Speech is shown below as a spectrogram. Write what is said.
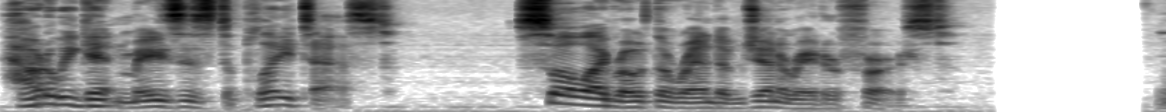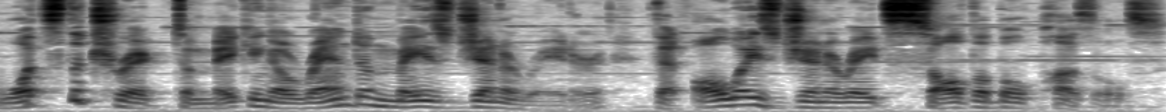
how do we get mazes to playtest? So I wrote the random generator first. What's the trick to making a random maze generator that always generates solvable puzzles?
